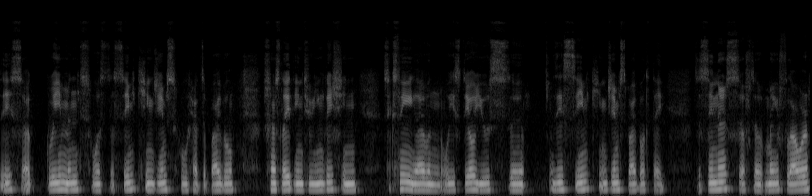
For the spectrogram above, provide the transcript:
This agreement was the same King James who had the Bible translated into English in 1611. We still use uh, this same King James Bible today. The sinners of the Mayflower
